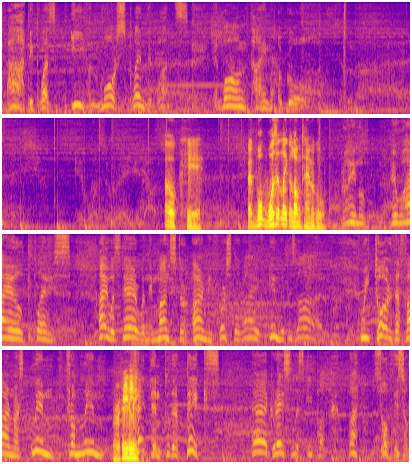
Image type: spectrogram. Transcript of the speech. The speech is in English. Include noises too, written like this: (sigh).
But it was even more splendid once, a long time ago. Okay. Right, what was it like a long time ago? Primal, a wild place. I was there when the monster army first arrived in the bazaar. We tore the farmers limb from limb, Really? fed them to their pigs. A graceless epoch, but so visceral,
